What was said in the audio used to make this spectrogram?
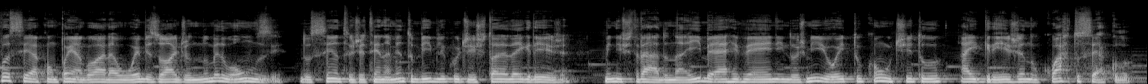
Você acompanha agora o episódio número 11 do Centro de Treinamento Bíblico de História da Igreja, ministrado na IBRVN em 2008 com o título A Igreja no Quarto Século.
